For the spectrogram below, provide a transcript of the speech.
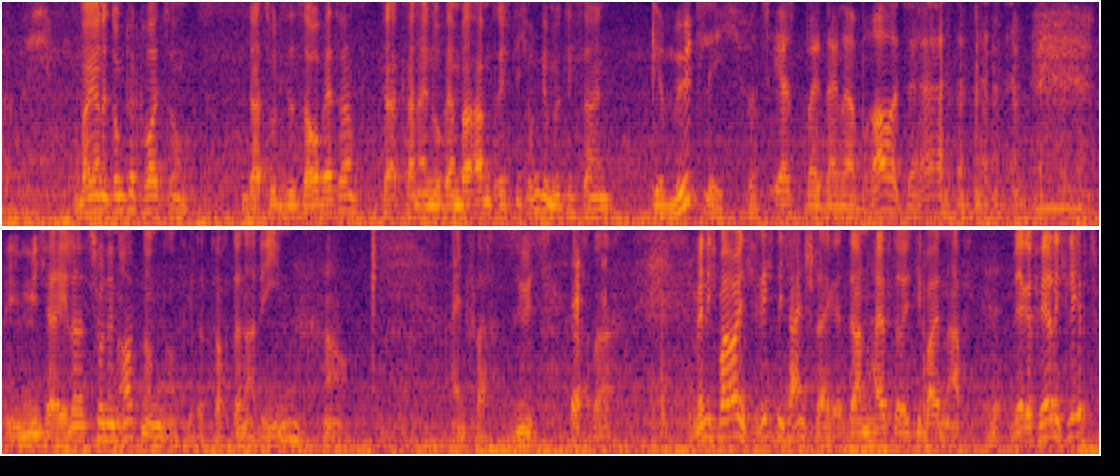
glaube ich. War ja eine dunkle Kreuzung. Dazu dieses Sauwetter. Da kann ein Novemberabend richtig ungemütlich sein. Gemütlich wird's erst bei deiner Braut, hä? Die Michaela ist schon in Ordnung und ihre Tochter Nadine? Einfach süß. Aber wenn ich bei euch richtig einsteige, dann halftere ich die beiden ab. Wer gefährlich lebt,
